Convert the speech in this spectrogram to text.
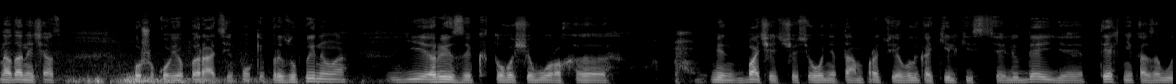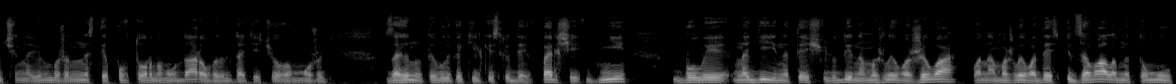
На даний час пошукові операції поки призупинено. Є ризик того, що ворог е, він бачить, що сьогодні там працює велика кількість людей, техніка залучена. Він може нанести повторного удару, в результаті чого можуть загинути велика кількість людей. В перші дні були надії на те, що людина можливо жива, вона можливо десь під завалами. Тому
